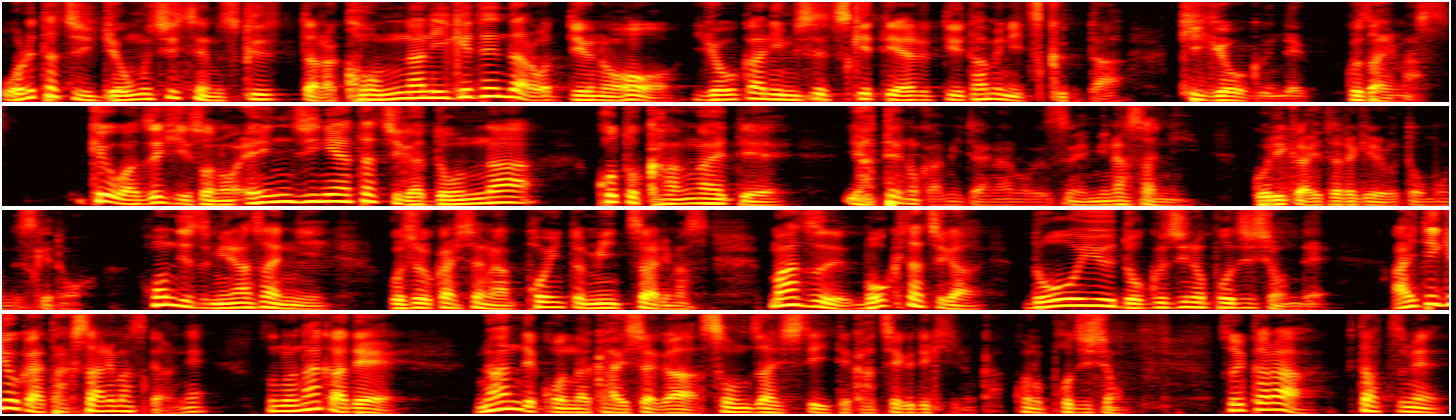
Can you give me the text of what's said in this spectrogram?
俺たち業務システム作ったらこんなにいけてんだろうっていうのを業界に見せつけてやるっていうために作った企業群でございます。今日はぜひそのエンジニアたちがどんなこと考えてやってんのかみたいなのをですね、皆さんにご理解いただければと思うんですけど、本日皆さんにご紹介したのはポイント3つあります。まず僕たちがどういう独自のポジションで、IT 業界はたくさんありますからね、その中でなんでこんな会社が存在していて活躍できているのか、このポジション。それから二つ目、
